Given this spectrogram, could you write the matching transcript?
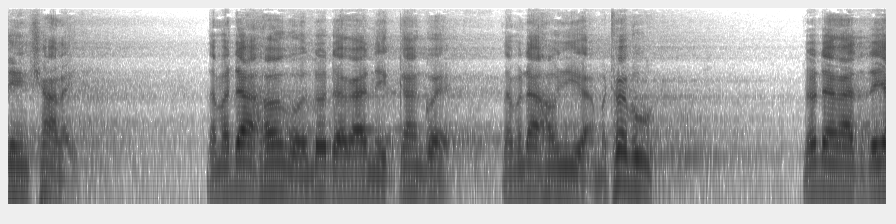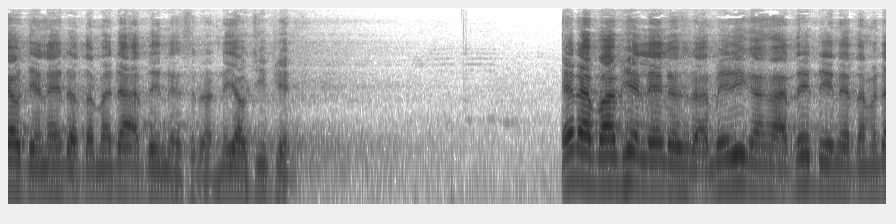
တင်ချလိုက်သမတဟောကိုလွတ်တော်ကနေကန့်ကွက်သမတဟောကြီးကမထွက်ဘူးလွတ်တော်ကတယောက်တင်လိုက်တော့သမတအသိနဲ့ဆိုတော့နှစ်ယောက်ကြီးဖြစ် အဲ့ဒါဘာဖြစ်လဲလို့ဆိုတော့အမေရိကန်ကအသစ်တင်တဲ့သမတ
